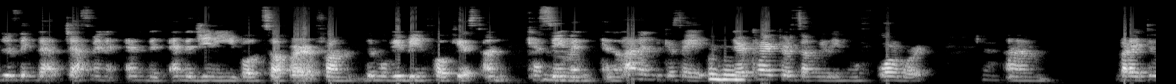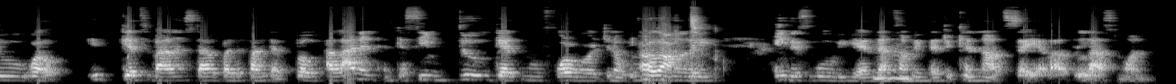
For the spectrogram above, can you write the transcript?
do think that Jasmine and the, and the genie both suffer from the movie being focused on Kasim and, and Aladdin because they Mhm. their characters don't really move forward. Um, but I do well. It gets balanced out by the fact that both Aladdin and Kasim do get moved forward, you know, emotionally in this movie, and that's Mhm. something that you cannot say about the last one.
